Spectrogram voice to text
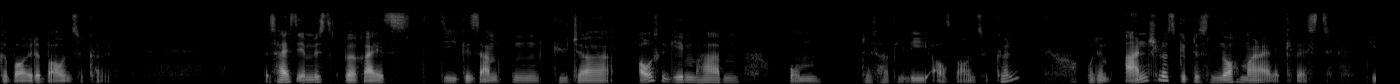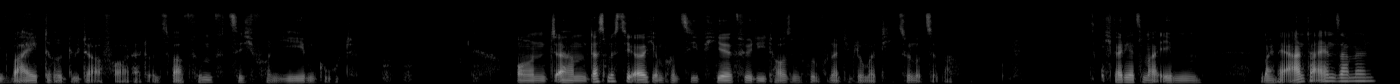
Gebäude bauen zu können. Das heißt, ihr müsst bereits die gesamten Güter ausgegeben haben, um das Havili aufbauen zu können. Und im Anschluss gibt es nochmal eine Quest, die weitere Güter erfordert, und zwar 50 von jedem Gut. Und ähm, das müsst ihr euch im Prinzip hier für die 1500 Diplomatie zunutze machen. Ich werde jetzt mal eben meine Ernte einsammeln.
